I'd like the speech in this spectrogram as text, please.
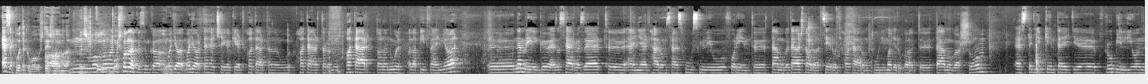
Ezek voltak a valós térségvonalak. Mm, most foglalkozunk a, a magyar, magyar tehetségekért határtalanul, határtalanul, határtalanul alapítványjal. Nemrég ez a szervezet elnyert 320 millió forint támogatást arra a célra, hogy határon túli magyarokat támogasson. Ezt egyébként egy Probillion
